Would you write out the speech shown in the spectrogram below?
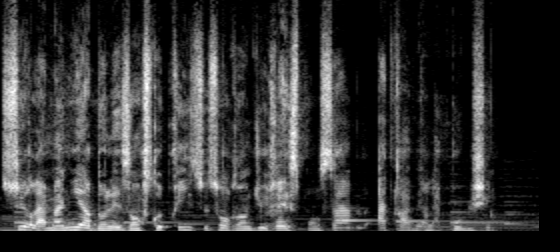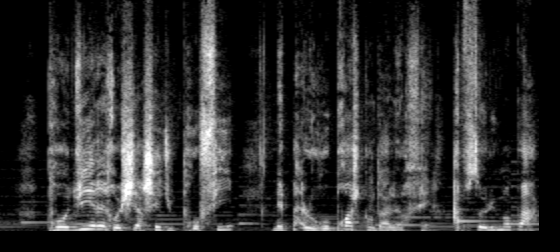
sur la manière dont les entreprises se sont rendues responsables à travers la pollution. Produire et rechercher du profit n'est pas le reproche qu'on doit leur faire. Absolument pas.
